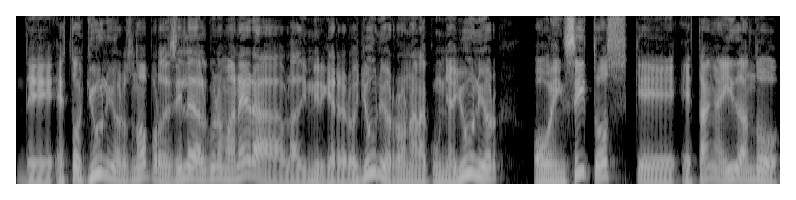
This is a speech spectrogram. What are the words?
de estos juniors, ¿no? Por decirle de alguna manera, Vladimir Guerrero Jr., Ronald Acuña Jr., jovencitos que están ahí dando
